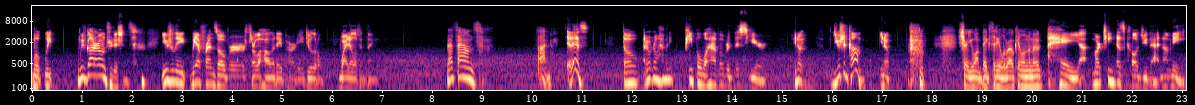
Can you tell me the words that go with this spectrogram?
well, we we've got our own traditions. Usually, we have friends over, throw a holiday party, do a little white elephant thing. That sounds fun. It is, though. I don't know how many people we'll have over this year. You know, you should come. You know, Sure, you want Big City Leroux in the mood? hey, uh, Martinez called you that, not me.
